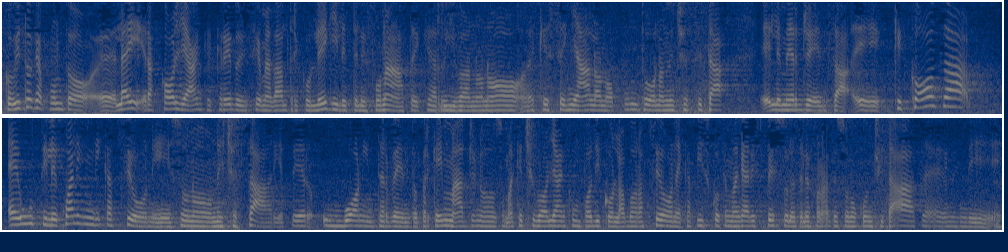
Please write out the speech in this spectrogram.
Ecco, visto che appunto eh, lei raccoglie anche, credo, insieme ad altri colleghi le telefonate che arrivano, no? Eh, che segnalano appunto la necessità e l'emergenza, che cosa è utile, quali indicazioni sono necessarie per un buon intervento? Perché immagino insomma, che ci voglia anche un po' di collaborazione, capisco che magari spesso le telefonate sono concitate. Quindi...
